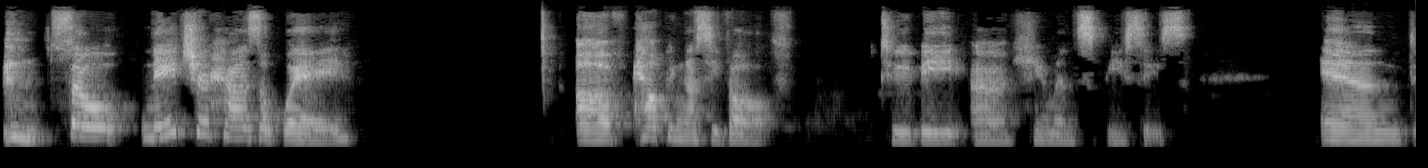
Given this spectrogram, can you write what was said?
so nature has a way of helping us evolve to be a human species. And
